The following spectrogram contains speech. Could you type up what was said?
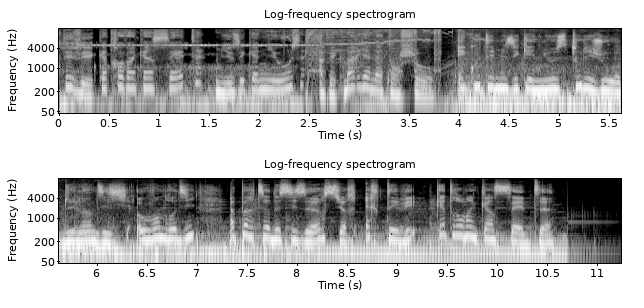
RTV 95.7, Music News avec Mariana Tanchot. Écoutez Music News tous les jours du lundi au vendredi à partir de 6h sur RTV 95.7.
